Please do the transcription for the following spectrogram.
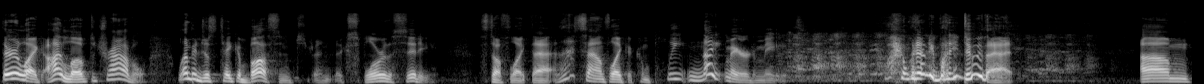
They're like, I love to travel let me just take a bus and, and explore the city, stuff like that. And that sounds like a complete nightmare to me. Why would anybody do that? Um,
